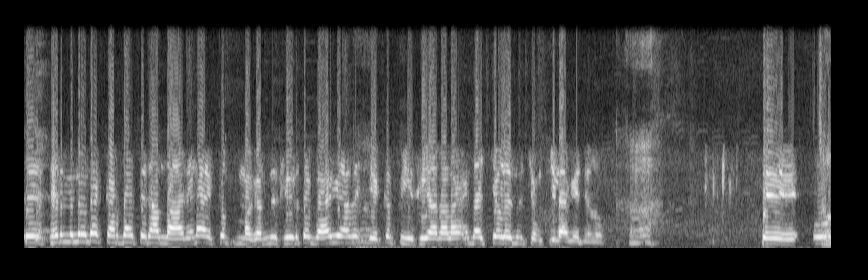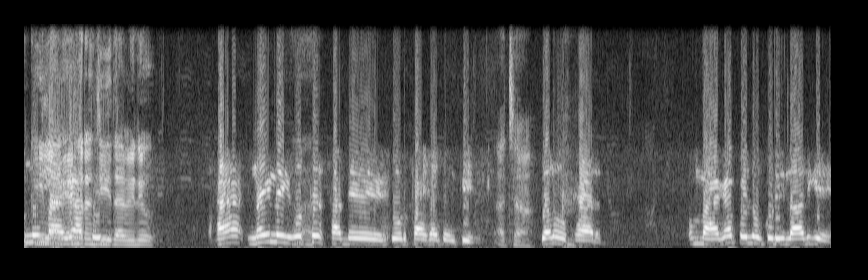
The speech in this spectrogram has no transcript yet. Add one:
ਤੇ ਫਿਰ ਮੈਨੂੰ ਉਹਦਾ ਕਰਦਾ ਤੇਰਾ ਲਾ ਜਿਹੜਾ ਇੱਕ ਮਗਰਲੀ ਸੀਟ ਤੇ ਬਹਿ ਗਿਆ ਤੇ ਇੱਕ ਪੀਸੀਆਰ ਵਾਲਾ ਕਹਿੰਦਾ ਚਲੋ ਇਹਨੂੰ ਚੌਂਕੀ ਲਾ ਕੇ ਚਲੋ। ਤੇ ਉਹਨੂੰ ਚੌਕੀ ਮੈਂ ਕਿਹਾ ਰਣਜੀਤ ਐਵੀਨਿਊ ਹੈ ਨਹੀਂ ਨਹੀਂ ਉੱਥੇ ਸਾਡੇ ਕੋਟ ਖਾਲਸਾ ਚੌਂਕੀ ਸੀ। ਅੱਛਾ। ਚਲੋ ਖੈਰ। ਉਹ ਮੈਂ ਕਿਹਾ ਪਹਿਲਾਂ ਕੁੜੀ ਲਾ ਦਈਏ।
